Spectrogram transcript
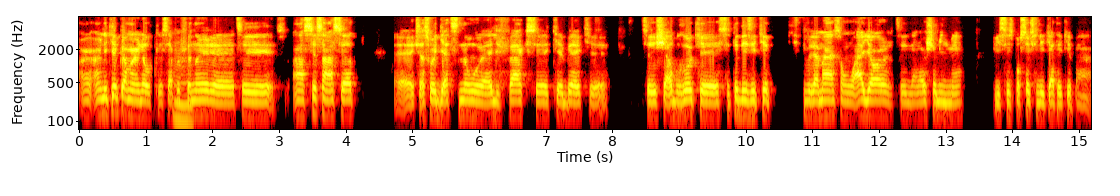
un, une équipe comme un autre. Ça peut mm. finir en 6 en 7, que ce soit Gatineau, Halifax, Québec, Sherbrooke, c'était des équipes qui vraiment sont ailleurs dans leur cheminement. Puis c'est pour ça que c'est les quatre équipes en,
